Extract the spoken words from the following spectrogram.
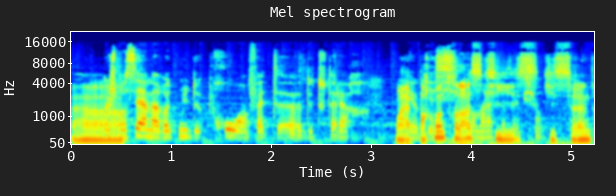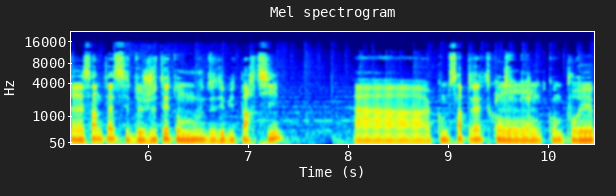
je pensais à ma retenue de pro en fait de tout à l'heure. Ouais, par contre, là, ce qui, serait intéressant, peut-être, c'est de jeter ton move de début de partie. Euh, comme ça, peut-être qu'on pourrait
